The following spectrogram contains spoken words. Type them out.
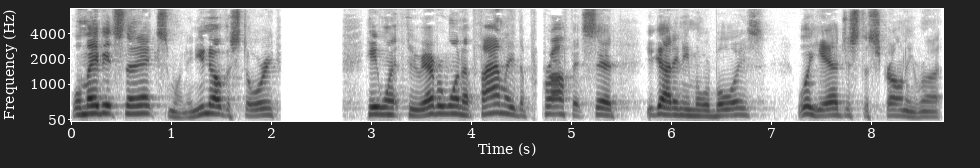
Well, maybe it's the next one. And you know the story. He went through every one of finally the prophet said, You got any more boys? Well, yeah, just a scrawny runt.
